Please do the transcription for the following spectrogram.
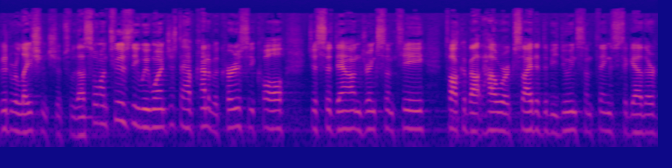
good relationships with us. So on Tuesday, we went just to have kind of a courtesy call, just sit down, drink some tea, talk about how we're excited to be doing some things together.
